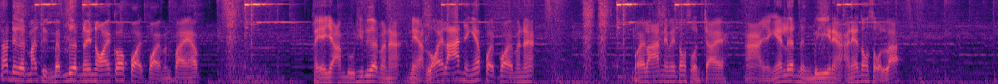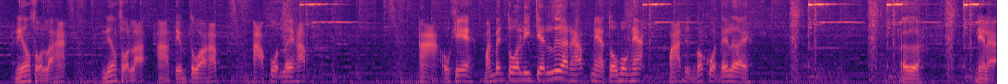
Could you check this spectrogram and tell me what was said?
ถ้าเดินมาถึงแบบเลือดน้อยๆ ก็ปล่อยปล่อยมันไปครับ พยายามดูที่เลือดมันฮะเนี่ยร้อยล้านอย่างเงี้ยปล่อยปล่อยมันฮะร้อยล้านเนี่ยไม่ต้องสนใจ อ่า อย่างเงี้ยเลือดหนึ่งบีเนี่ยอันนี้ต้องสนละอันนี้ต้องสนละฮะอันนี้ต้องสนละอ่าเตรียมตัวครับอ่ากดเลยครับ อ่าโอเค มันเป็นตัวรีเจนเลือดครับเนี่ยตัวพวกเนี้ยมาถึงก็กดได้เลย เออนี่แหละ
